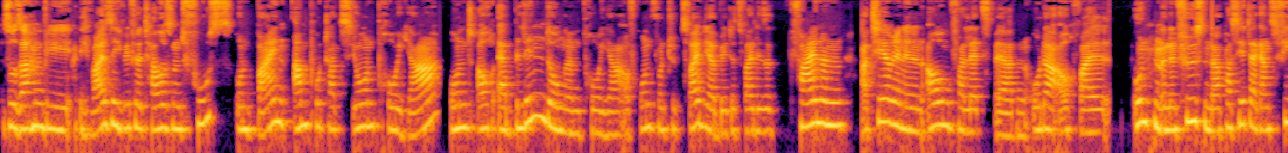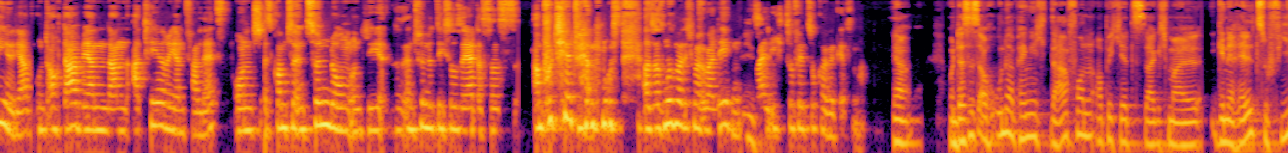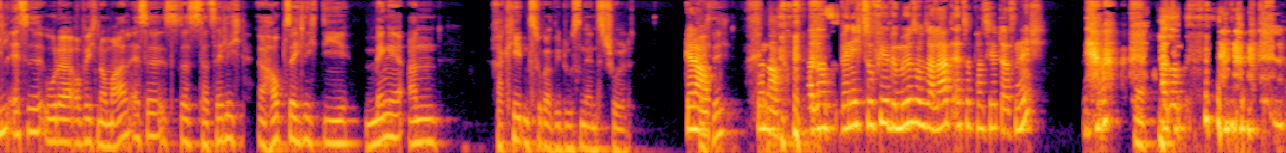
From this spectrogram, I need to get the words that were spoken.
so Sachen wie, ich weiß nicht, wie viel tausend Fuß- und Beinamputation pro Jahr und auch Erblindungen pro Jahr aufgrund von Typ-2-Diabetes, weil diese feinen Arterien in den Augen verletzt werden oder auch weil unten an den Füßen, da passiert ja ganz viel, ja. Und auch da werden dann Arterien verletzt und es kommt zu Entzündungen und die das entzündet sich so sehr, dass das amputiert werden muss. Also das muss man sich mal überlegen, weil ich zu viel Zucker gegessen habe. Ja, und das ist auch unabhängig davon, ob ich jetzt, sage ich mal, generell zu viel esse oder ob ich normal esse, ist das tatsächlich äh, hauptsächlich die Menge an Raketenzucker, wie du es nennst, schuld. Genau. Richtig? Genau. Also wenn ich zu viel Gemüse und Salat esse, passiert das nicht. Ja. Also,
